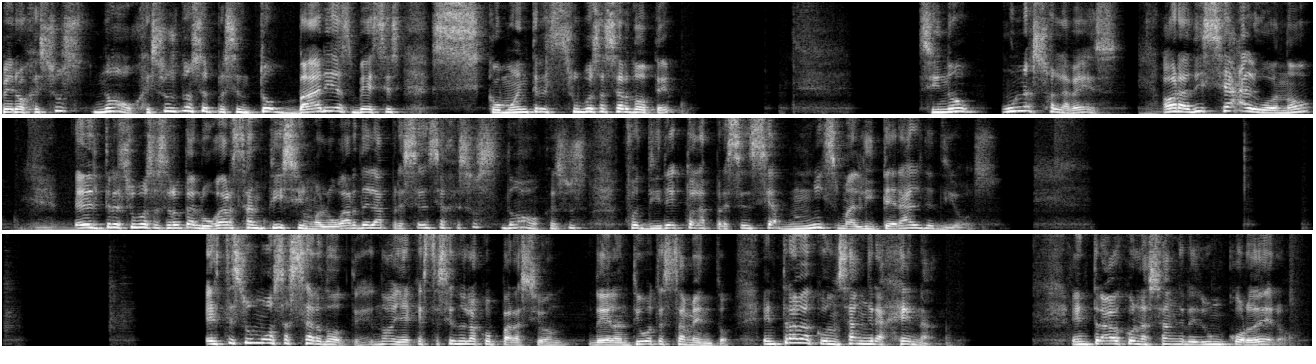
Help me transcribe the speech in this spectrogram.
Pero Jesús no, Jesús no se presentó varias veces como entre el sumo sacerdote, sino una sola vez. Ahora dice algo, ¿no? Entre el sumo sacerdote al lugar santísimo, al lugar de la presencia. Jesús no, Jesús fue directo a la presencia misma, literal de Dios. Este sumo sacerdote, ¿no? ya que está haciendo la comparación del Antiguo Testamento, entraba con sangre ajena, entraba con la sangre de un cordero.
